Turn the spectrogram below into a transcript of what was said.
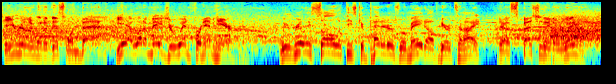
He really wanted this one bad. Yeah, what a major win for him here. We really saw what these competitors were made of here tonight. Yeah, especially the winger.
